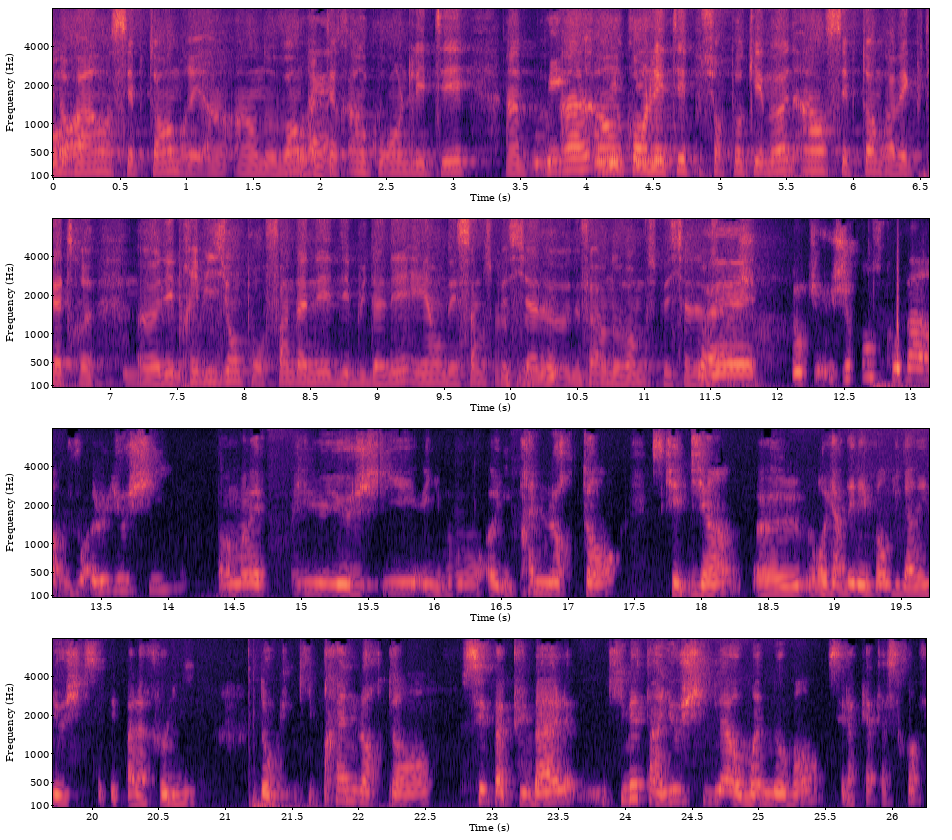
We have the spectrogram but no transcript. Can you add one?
en aura- un en septembre et un, un en novembre, Ouais. peut-être un au courant de l'été, un, un, pour un au courant de l'été. sur Pokémon, un en septembre avec peut-être euh, les prévisions pour fin d'année, début d'année, et un en décembre spécial, euh, enfin en novembre spécial. euh, Ouais, Smash. donc je pense qu'on va voir le Yoshi. À mon avis, le Yoshi, ils vont, euh, ils prennent leur temps, ce qui est bien. Euh, regardez les ventes du dernier Yoshi, c'était pas la folie. Donc, qu'ils prennent leur temps, c'est pas plus mal. Qu'ils mettent un Yoshi là au mois de novembre, c'est la catastrophe.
